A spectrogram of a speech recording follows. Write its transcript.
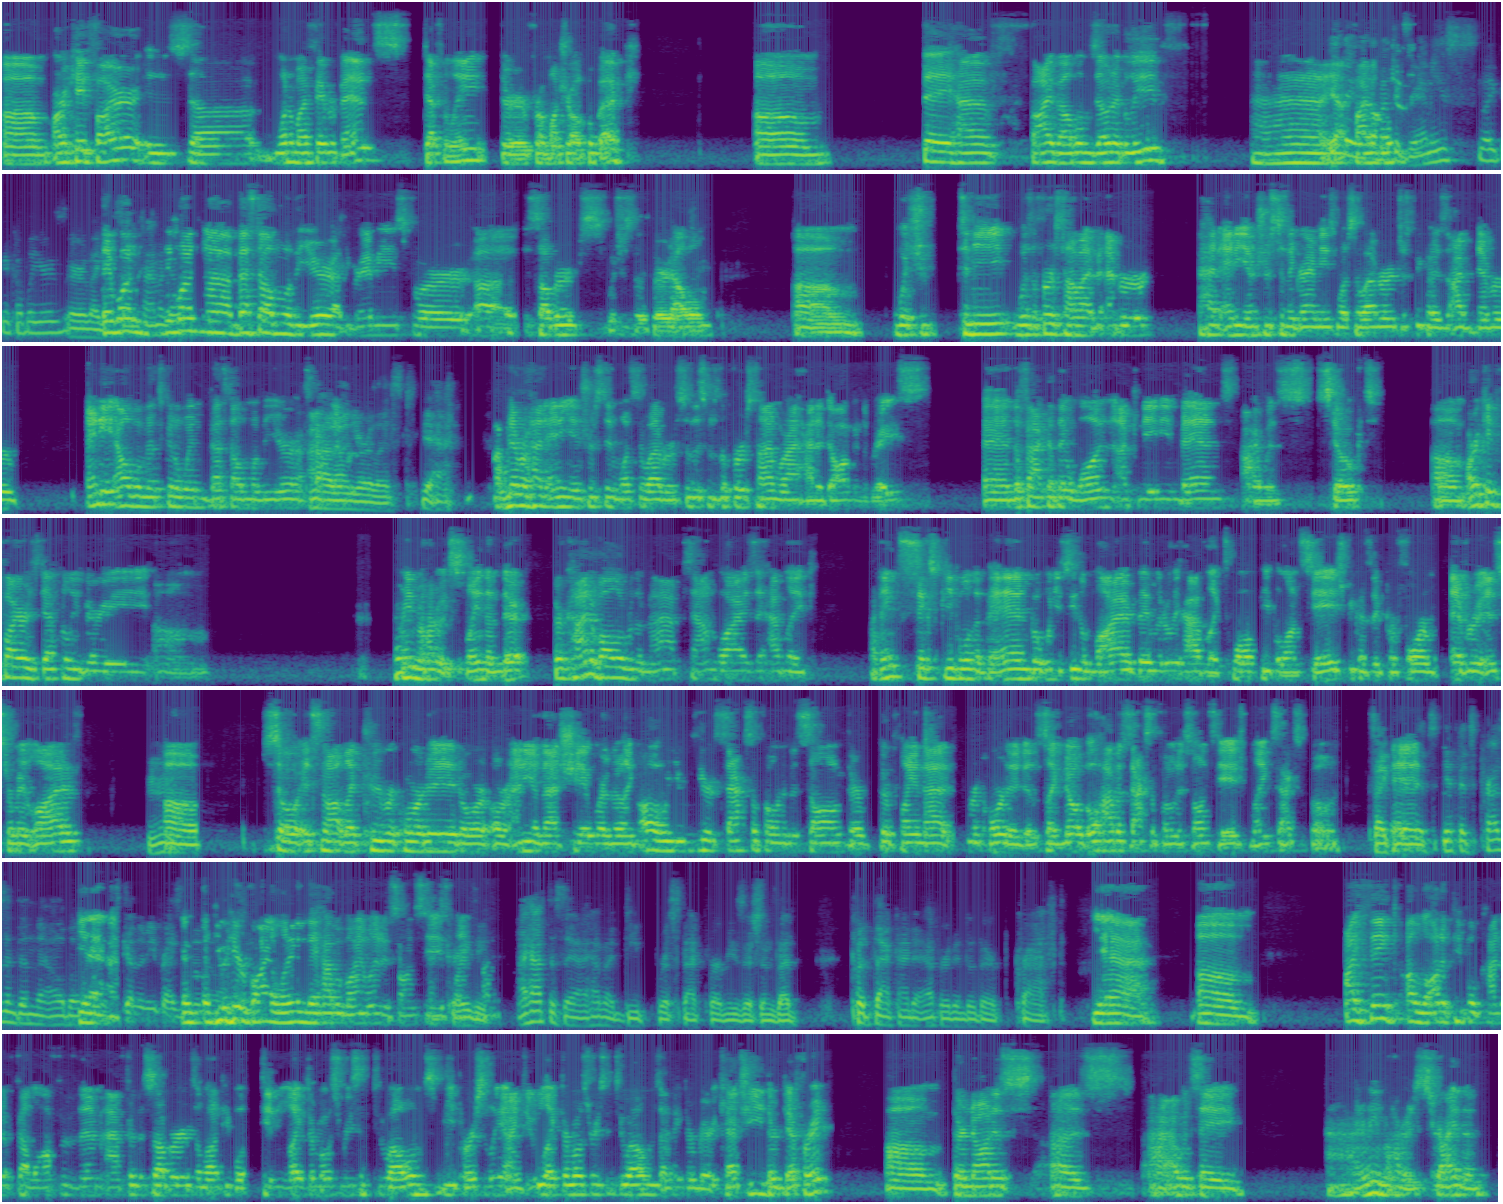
Um, Arcade Fire is uh, one of my favorite bands. Definitely, they're from Montreal, Quebec. Um, they have five albums out, I believe. Uh, yeah, they five a bunch of Grammys like a couple years or like they won. They won uh, best album of the year at the Grammys for uh, the Suburbs, which is their third album um, which to me was the first time I've ever had any interest in the Grammys whatsoever, just because I've never any album that's going to win Best Album of the Year. It's not never, on your list. Yeah. I've never had any interest in whatsoever. So this was the first time where I had a dog in the race. And the fact that they won a Canadian band, I was stoked. Um, Arcade Fire is definitely very, um, I don't even know how to explain them. They're, they're kind of all over the map sound wise. They have like I think six people in the band, but when you see them live, they literally have like twelve people on stage because they perform every instrument live. Mm. Um, so it's not like pre-recorded or or any of that shit where they're like, oh, you hear saxophone in the song, they're they're playing that recorded. It's like no, they'll have a saxophonist on stage playing saxophone. It's like and, if, it's, if it's present in the album, yeah, it's gonna be present. If, if you hear violin, they have a violinist on stage. That's crazy. I have to say, I have a deep respect for musicians that put that kind of effort into their craft. Yeah, um, I think a lot of people kind of fell off of them after the suburbs. A lot of people didn't like their most recent two albums. Me personally, I do like their most recent two albums. I think they're very catchy. They're different. Um, they're not as as I would say I don't even know how to describe them.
